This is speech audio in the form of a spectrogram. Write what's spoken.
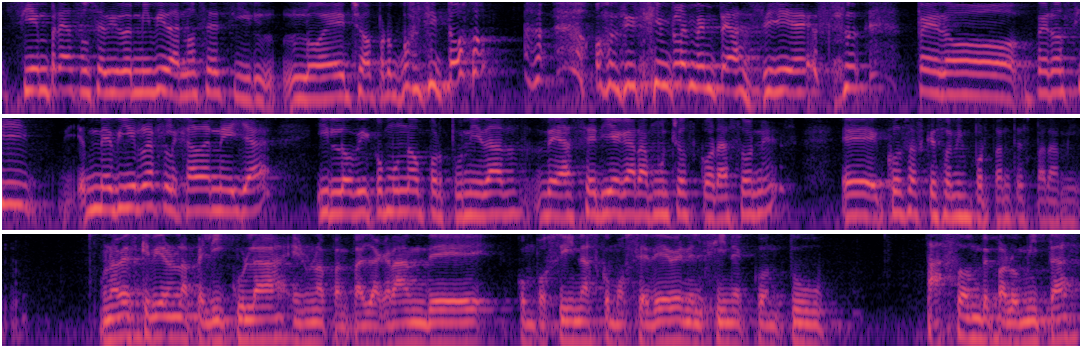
siempre ha sucedido en mi vida. No sé si lo he hecho a propósito o si simplemente así es pero pero sí me vi reflejada en ella y lo vi como una oportunidad de hacer llegar a muchos corazones eh, cosas que son importantes para mí ¿no? Una vez que vieron la película en una pantalla grande, con bocinas, como se debe en el cine, con tu tazón de palomitas,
